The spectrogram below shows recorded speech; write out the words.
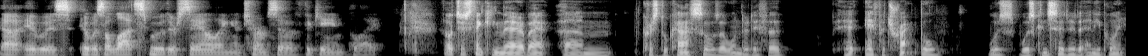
uh, it was it was a lot smoother sailing in terms of the gameplay I was just thinking there about um, Crystal Castles. I wondered if a if a trackball was was considered at any point.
